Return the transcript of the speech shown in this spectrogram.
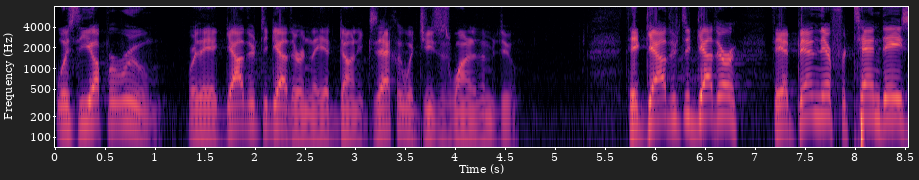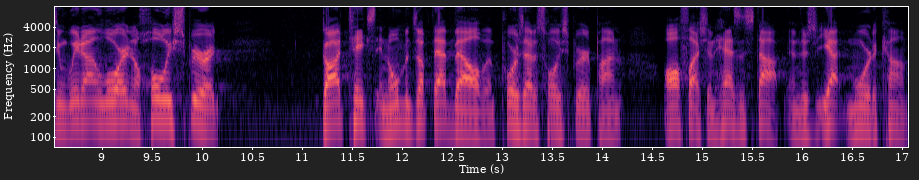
was the upper room where they had gathered together and they had done exactly what Jesus wanted them to do. They had gathered together, they had been there for 10 days and waited on the Lord and the Holy Spirit. God takes and opens up that valve and pours out His Holy Spirit upon all flesh, and it hasn't stopped, and there's yet more to come.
